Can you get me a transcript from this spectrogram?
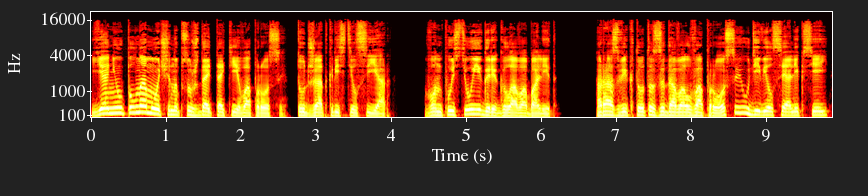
Я не уполномочен обсуждать такие вопросы, тут же открестился Яр. Вон пусть у Игоря голова болит. Разве кто-то задавал вопросы, удивился Алексей.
